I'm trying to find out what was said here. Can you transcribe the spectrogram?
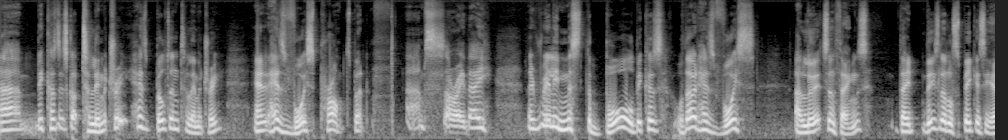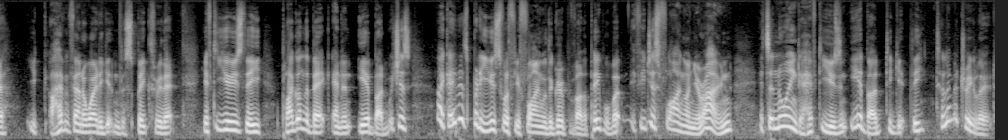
um, because it's got telemetry, has built-in telemetry, and it has voice prompts. But I'm sorry, they they really missed the ball because although it has voice alerts and things, they these little speakers here, you, I haven't found a way to get them to speak through that. You have to use the plug on the back and an earbud, which is okay. That's pretty useful if you're flying with a group of other people. But if you're just flying on your own, it's annoying to have to use an earbud to get the telemetry alert.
